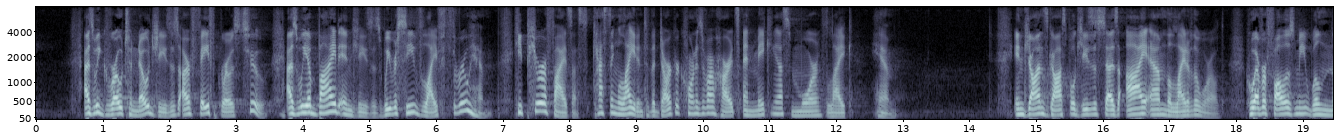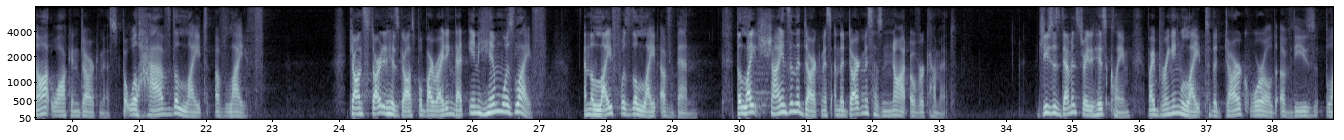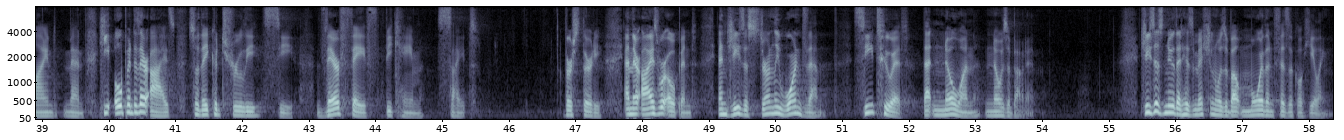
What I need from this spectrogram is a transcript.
As we grow to know Jesus, our faith grows too. As we abide in Jesus, we receive life through him. He purifies us, casting light into the darker corners of our hearts and making us more like him. In John's gospel, Jesus says, I am the light of the world. Whoever follows me will not walk in darkness, but will have the light of life. John started his gospel by writing that in him was life, and the life was the light of men. The light shines in the darkness, and the darkness has not overcome it. Jesus demonstrated his claim by bringing light to the dark world of these blind men. He opened their eyes so they could truly see. Their faith became sight. Verse 30 And their eyes were opened, and Jesus sternly warned them See to it that no one knows about it. Jesus knew that his mission was about more than physical healing.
